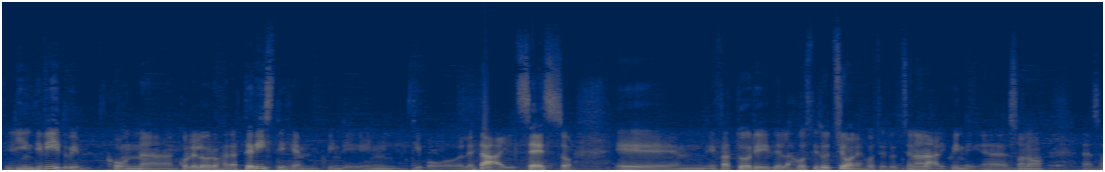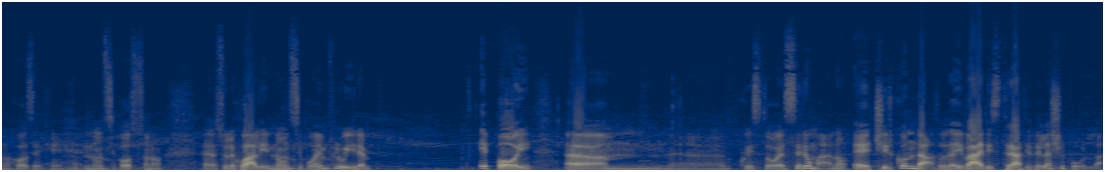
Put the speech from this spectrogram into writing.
gli individui con, uh, con, le loro caratteristiche, quindi in, tipo l'età, il sesso e um, i fattori della Costituzione, costituzionali, quindi uh, sono, sono, cose possono, sulle quali non si può influire e poi um, questo essere umano è circondato dai vari strati della cipolla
